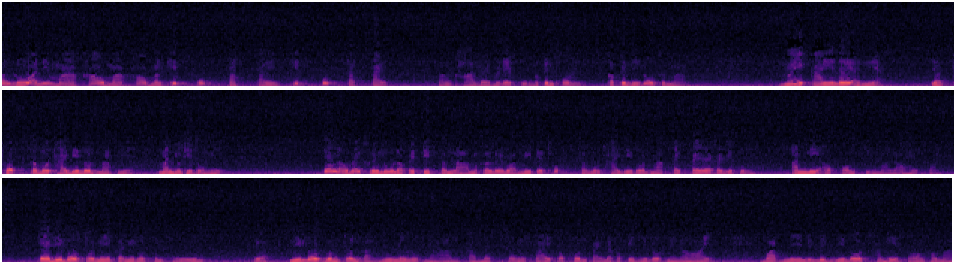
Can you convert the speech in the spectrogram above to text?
มันรู้อันนี้มากเข้ามากเข้ามันคิดปุ๊บตัดไป คิดปุ๊บตัดไป สังขารเลยไม่ได้ปรุงแล้วเป็นผล ก็เป็นนิโรธขึ้นมา ไม่ไกลเลยอันเนี้ยจะทุกสมุทัยนิโรธมรรคเนี่ย มันอยู่ที่ตรงนี้ แต่เราไม่เคยรู้เราไปติดตำรามันก็เลยว่ามีแต่ทุกสมุทัยนิโรธมรรคไปแปลกันอยู่คุณ อันนี้เอาของจริงมาเล่าให้ฟังแต่นิโรธตัวนี้กับนิโรธพื้นๆเดี๋ยวนิโรธเบื้องต้นกับรู้เรื่องโลกนามกับหมดสงสัยก็พ้นไปแล้วก็เป็นนิโรธน้อยๆบัดนี้นินิโรธขั้นที่สองเข้ามา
